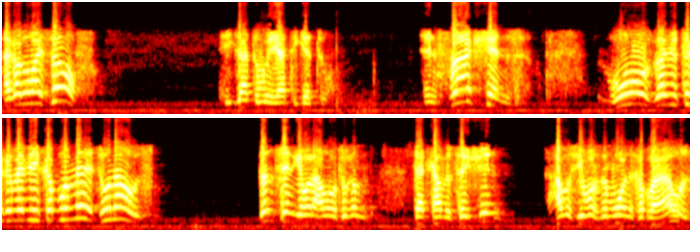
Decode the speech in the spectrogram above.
I got to do it myself. He got to where he had to get to. In fractions, rules, maybe it took him maybe a couple of minutes, who knows? Doesn't say anything about how long it took him that conversation. Obviously, it wasn't more than a couple of hours.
